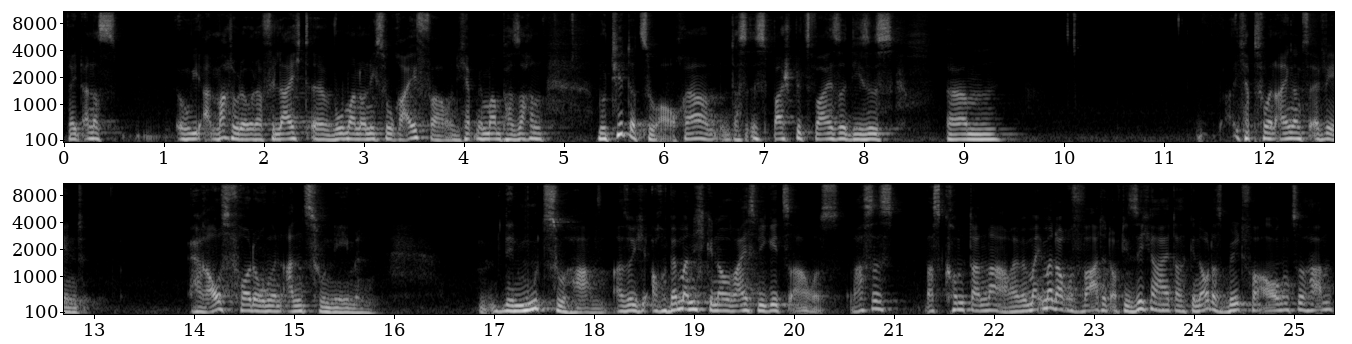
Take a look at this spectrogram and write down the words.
vielleicht anders irgendwie macht oder, oder vielleicht, wo man noch nicht so reif war. Und ich habe mir mal ein paar Sachen notiert dazu auch. Ja. Das ist beispielsweise dieses, ähm, ich habe es vorhin eingangs erwähnt, Herausforderungen anzunehmen, den Mut zu haben. Also ich, auch wenn man nicht genau weiß, wie geht's aus, was ist was kommt danach? Weil wenn man immer darauf wartet, auf die Sicherheit, genau das Bild vor Augen zu haben,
